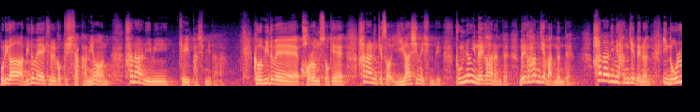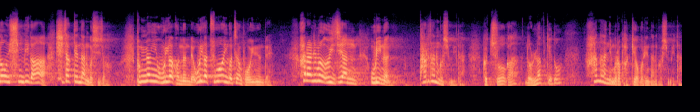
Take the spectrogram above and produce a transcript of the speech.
우리가 믿음의 길을 걷기 시작하면 하나님이 개입하십니다. 그 믿음의 걸음 속에 하나님께서 일하시는 신비. 분명히 내가 하는데, 내가 한 게 맞는데, 하나님이 한 게 되는 이 놀라운 신비가 시작된다는 것이죠. 분명히 우리가 걷는데, 우리가 주어인 것처럼 보이는데, 하나님을 의지한 우리는 다르다는 것입니다. 그 주어가 놀랍게도 하나님으로 바뀌어 버린다는 것입니다.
